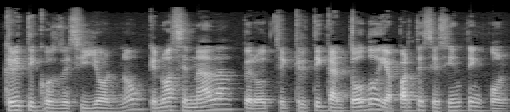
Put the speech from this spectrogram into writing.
críticos de sillón, ¿no? Que no hacen nada, pero te critican todo y aparte se sienten con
